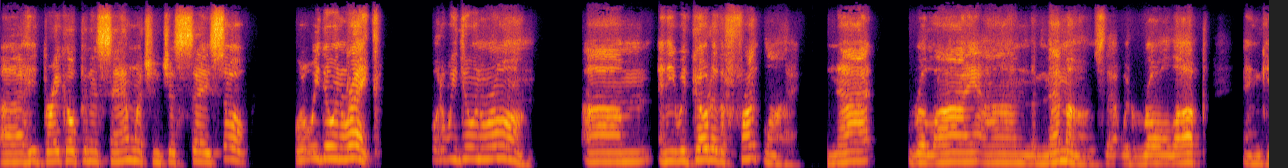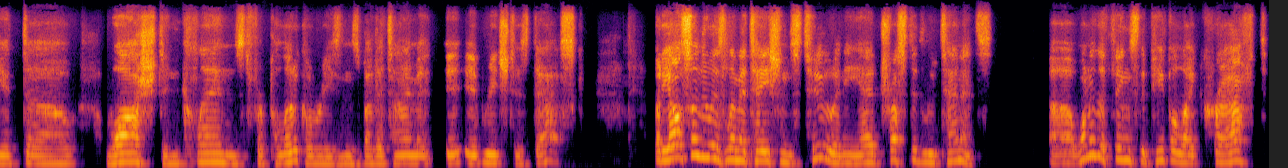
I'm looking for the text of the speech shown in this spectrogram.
Uh, he'd break open his sandwich and just say, So, what are we doing right? What are we doing wrong? Um, and he would go to the front line, not rely on the memos that would roll up and get uh, washed and cleansed for political reasons by the time it, it, it reached his desk. But he also knew his limitations too, and he had trusted lieutenants. Uh, one of the things that people like Kraft,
